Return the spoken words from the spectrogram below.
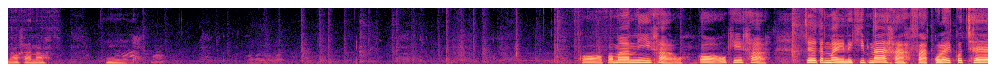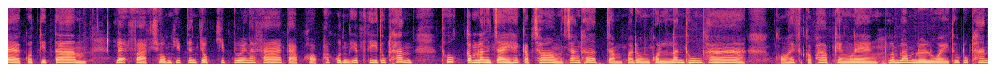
เนาะค่ะเนาะนี่ก็ประมาณนี้ค่ะ ก็โอเคค่ะ เจอกันใหม่ในคลิปหน้าค่ะ ฝากกดไลค์กดแชร์ กดติดตาม และฝากชมคลิปจนจบคลิปด้วยนะคะกับขอบพระคุณ FC ทุกท่าน ทุกกำลังใจให้กับช่องช่างเทิดจำประดงคนลั่นทุ่งค่ะ ขอให้สุขภาพแข็งแรงร่ำร่ำรวยๆ ทุกๆทท่าน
